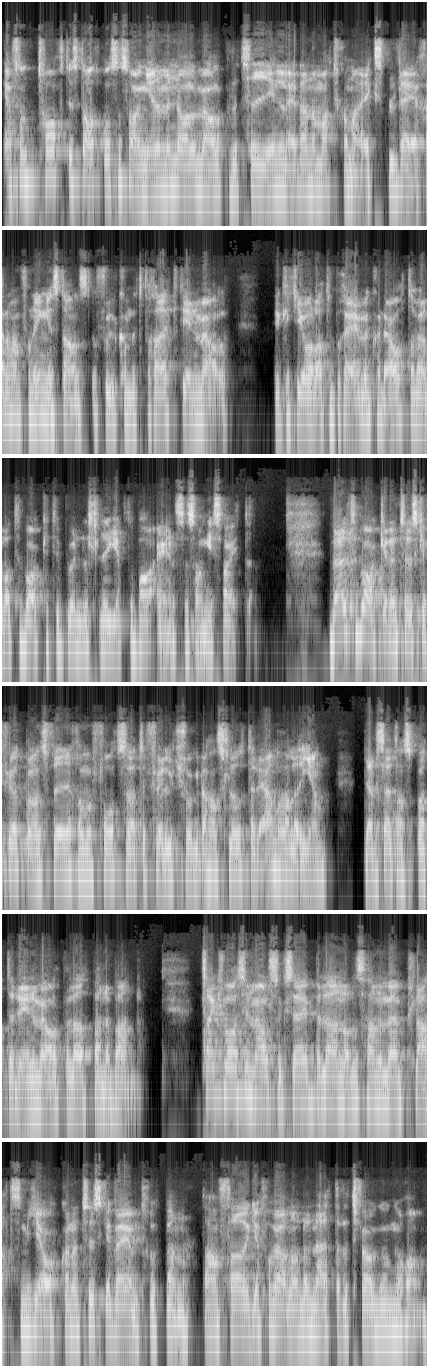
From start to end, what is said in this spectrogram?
Efter en torftig start på säsongen med noll mål på de tio inledande matcherna exploderade han från ingenstans och fullkomligt vräkte in mål, vilket gjorde att Bremen kunde återvända tillbaka till Bundesliga efter bara en säsong i Schweiz. Väl tillbaka i den tyska fotbollens finrum och fortsatte till fullkrog där han slutade i andra ligan det vill säga att han spottade in mål på löpande band. Tack vare sin målsuccé belönades han med en plats som joker i den tyska VM-truppen, där han föga förvånande nätade två gånger om.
